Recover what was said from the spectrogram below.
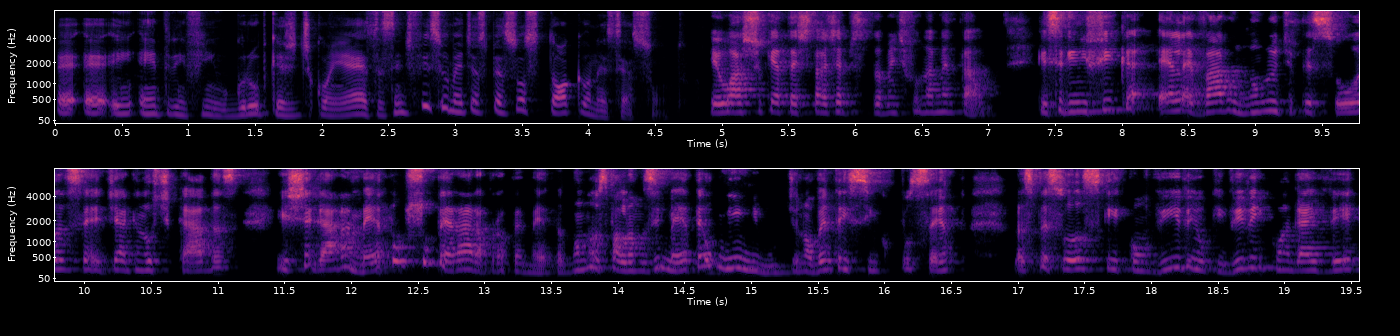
é, é, entre enfim, o grupo que a gente conhece, assim, dificilmente as pessoas tocam nesse assunto eu acho que a testagem é absolutamente fundamental, que significa elevar o número de pessoas é, diagnosticadas e chegar à meta ou superar a própria meta. Quando nós falamos em meta, é o mínimo de 95% das pessoas que convivem ou que vivem com HIV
